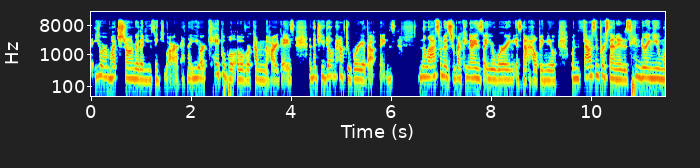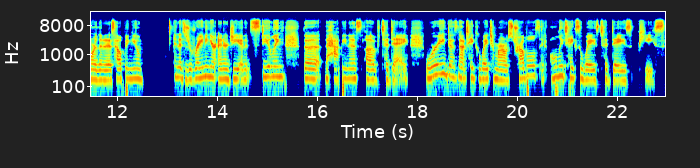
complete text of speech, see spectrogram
that you are much stronger than you think you are and that you are capable of overcoming the hard days and that you don't have to worry about things. And the last one is to recognize that your worrying is not helping you. 1000% it is hindering you more than it is helping you and it's draining your energy and it's stealing the, the happiness of today. Worrying does not take away tomorrow's troubles, it only takes away today's peace.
